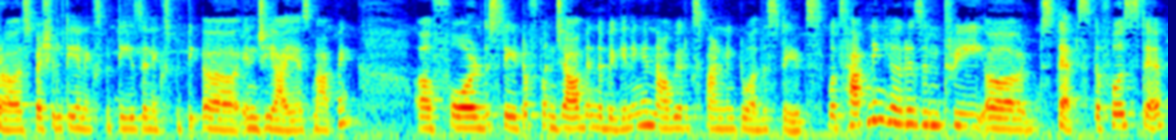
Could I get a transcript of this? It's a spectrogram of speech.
uh, specialty and expertise in, expertise, uh, in GIS mapping. Uh, for the state of Punjab in the beginning and now we're expanding to other states. What's happening here is in three uh, steps. The first step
